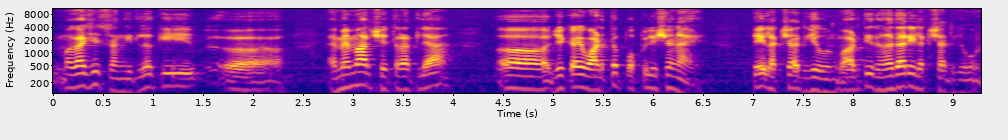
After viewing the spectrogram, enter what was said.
मगाशीच सांगितलं की एम एम आर क्षेत्रातल्या जे काही वाढतं पॉप्युलेशन आहे ते लक्षात घेऊन वाढती रहदारी लक्षात घेऊन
